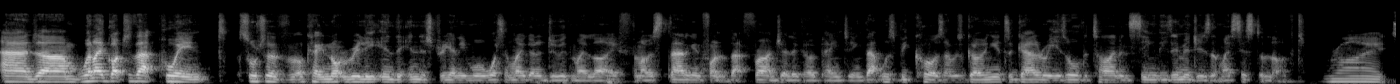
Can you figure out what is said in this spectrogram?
And um, when I got to that point, sort of, okay, not really in the industry anymore, what am I going to do with my life? And I was standing in front of that Fra Angelico painting. That was because I was going into galleries all the time and seeing these images that my sister loved. Right.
